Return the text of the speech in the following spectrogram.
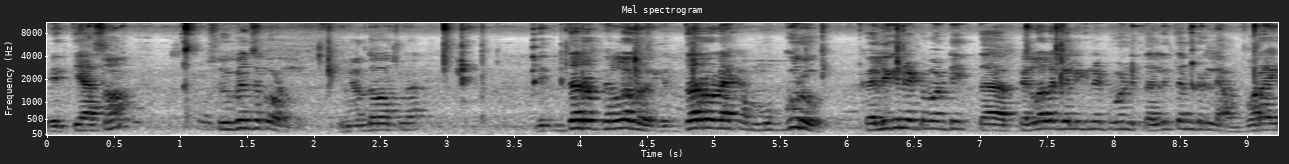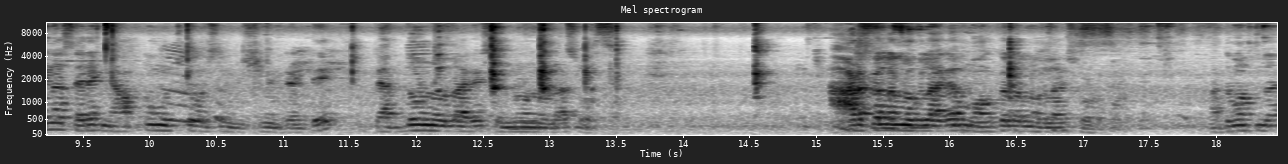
వ్యత్యాసం చూపించకూడదు. అర్థమవుతుందా? ఇద్దరు పిల్లలు ఇద్దరు లేక ముగ్గురు కలిగినటువంటి పిల్లలు కలిగినటువంటి తల్లిదండ్రులు ఎవరైనా సరే జ్ఞాపకం ఉంచుకోవాల్సిన విషయం ఏంటంటే పెద్దోళ్ళలాగా చిన్నోళ్ళలాగా చూడాలి ఆడపిల్లలను ఒకలాగా మగపిల్లలను ఒకలాగా చూడకూడదు. అర్థమవుతుందా?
